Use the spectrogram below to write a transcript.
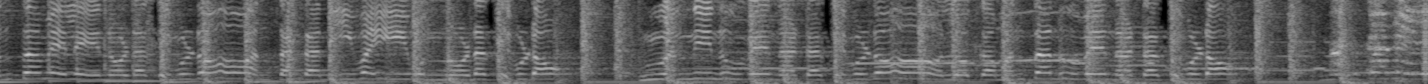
అంతమేలేనోడ శివుడో అంతట నీవై ఉన్నోడ శివుడో. అన్ని నువ్వే నట శివుడో లోకమంతా నువ్వే నట శివుడో. అంతమిలే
